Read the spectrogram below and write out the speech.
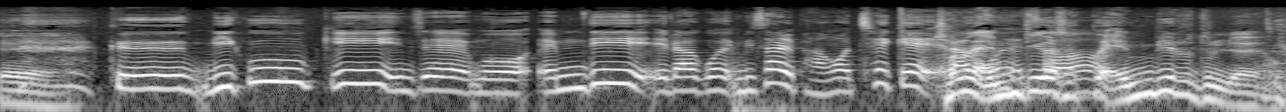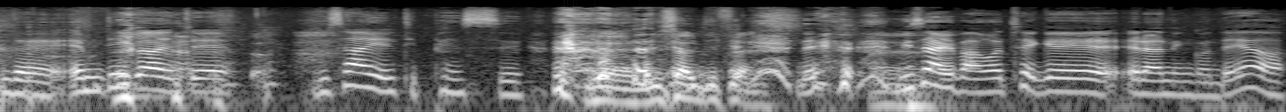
예. 그 미국이 이제 뭐 MD라고 해- 미사일 방어 체계라고 저는 MD가 해서 자꾸 MB로 들려요. 네, MD가 이제 missile defense. 예, missile defense. 네, 미사일 방어 체계라는 건데요.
